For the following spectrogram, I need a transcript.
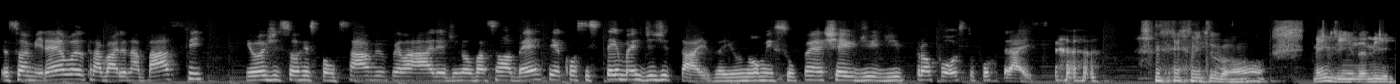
Eu sou a Mirella, eu trabalho na BASF e hoje sou responsável pela área de inovação aberta e ecossistemas digitais. Aí o um nome super cheio de, de propósito por trás. Muito bom. Bem-vinda, Mi.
